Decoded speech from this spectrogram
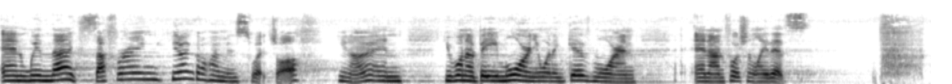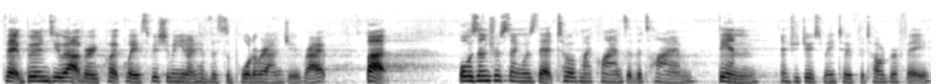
and when they're suffering, you don't go home and switch off, you know, and you want to be more and you want to give more and, and unfortunately that's, that burns you out very quickly, especially when you don't have the support around you, right? But what was interesting was that two of my clients at the time then introduced me to photography.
